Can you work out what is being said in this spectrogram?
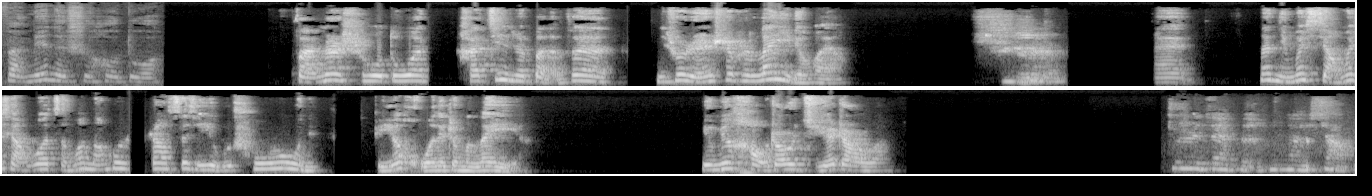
反面的时候多，反面时候多，还尽着本分，你说人是不是累得慌呀？是哎，那你们想没想过，怎么能够让自己有个出路呢？别活得这么累呀！有没有好招绝招啊？就是在本分上下，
